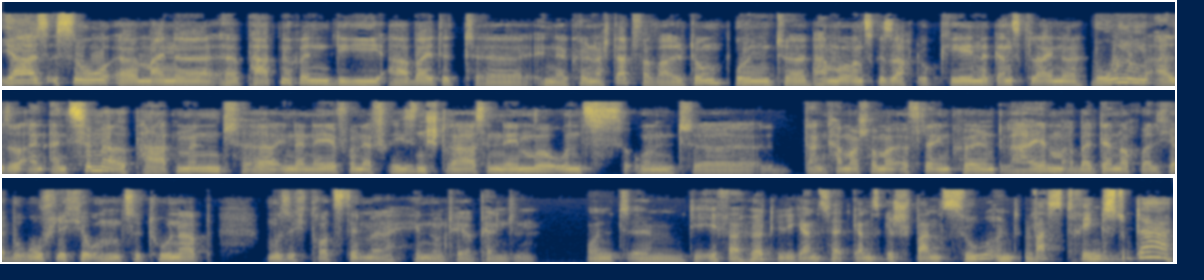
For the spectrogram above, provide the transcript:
Ja, es ist so, äh, meine äh, Partnerin, die arbeitet äh, in der Kölner Stadtverwaltung und da haben wir uns gesagt, okay, eine ganz kleine Wohnung, also ein, ein Zimmer-Apartment in der Nähe von der Friesenstraße nehmen wir uns und dann kann man schon mal öfter in Köln bleiben, aber dennoch, weil ich ja beruflich hier unten zu tun habe, muss ich trotzdem immer hin und her pendeln. Und ähm, die Eva hört die ganze Zeit ganz gespannt zu. Und was trinkst du da?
